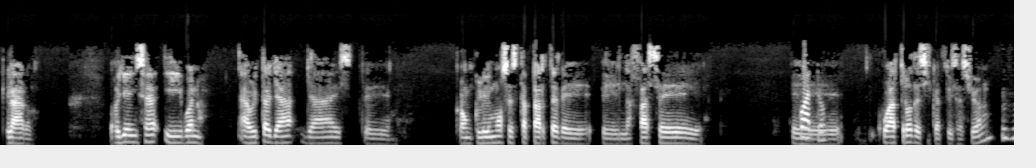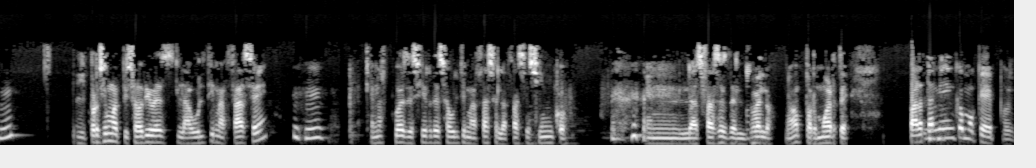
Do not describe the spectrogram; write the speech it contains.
Claro, Oye, Isa, y bueno, ahorita ya, ya este, concluimos esta parte de, la fase eh, cuatro. de cicatrización. El próximo episodio es la última fase. ¿Qué nos puedes decir de esa última fase, la fase 5? en las fases del duelo, ¿no? Por muerte. Para también como que, pues,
